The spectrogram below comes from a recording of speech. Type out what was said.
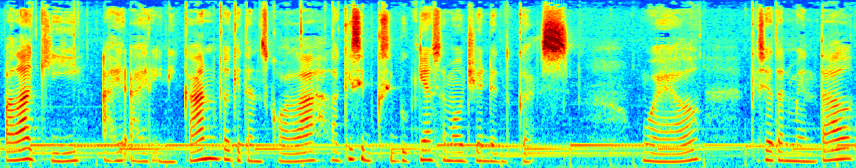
Apalagi akhir-akhir ini kan kegiatan sekolah lagi sibuk-sibuknya sama ujian dan tugas. Well, kesehatan mental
